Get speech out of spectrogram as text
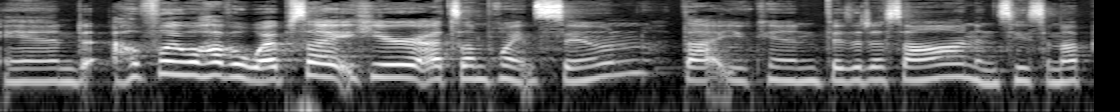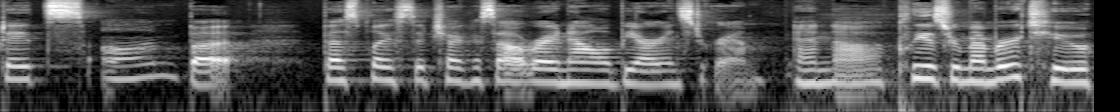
And hopefully, we'll have a website here at some point soon that you can visit us on and see some updates on. But best place to check us out right now will be our Instagram. And uh, please remember to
